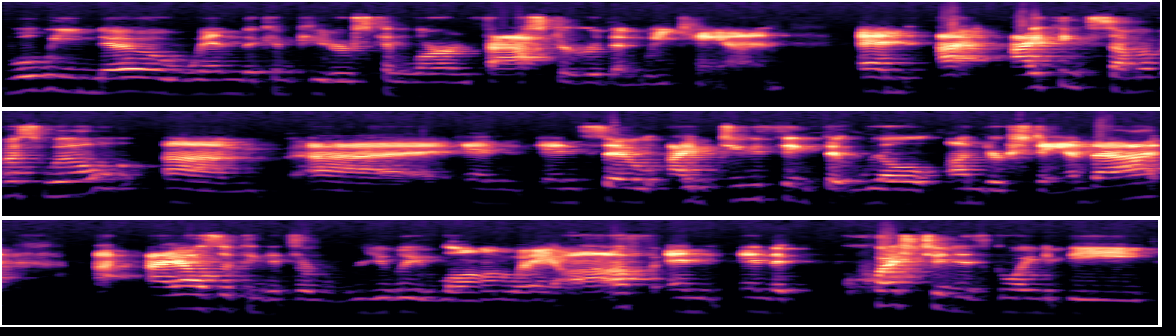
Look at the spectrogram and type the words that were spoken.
will we know when the computers can learn faster than we can? And I, I, think some of us will, um, uh, and and so I do think that we'll understand that. I, also think it's a really long way off, and and the question is going to be.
